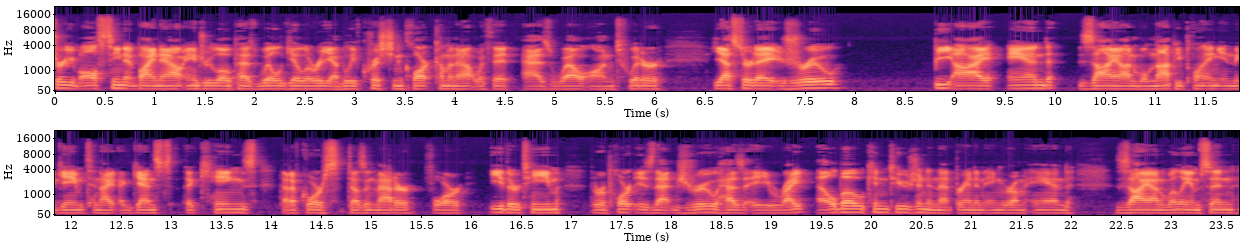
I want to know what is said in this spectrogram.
Sure you've all seen it by now. Andrew Lopez, Will Guillory, I believe Christian Clark coming out with it as well on Twitter yesterday. Jrue, BI, and Zion will not be playing in the game tonight against the Kings. That, of course, doesn't matter for either team. The report is that Jrue has a right elbow contusion and that Brandon Ingram and Zion Williamson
